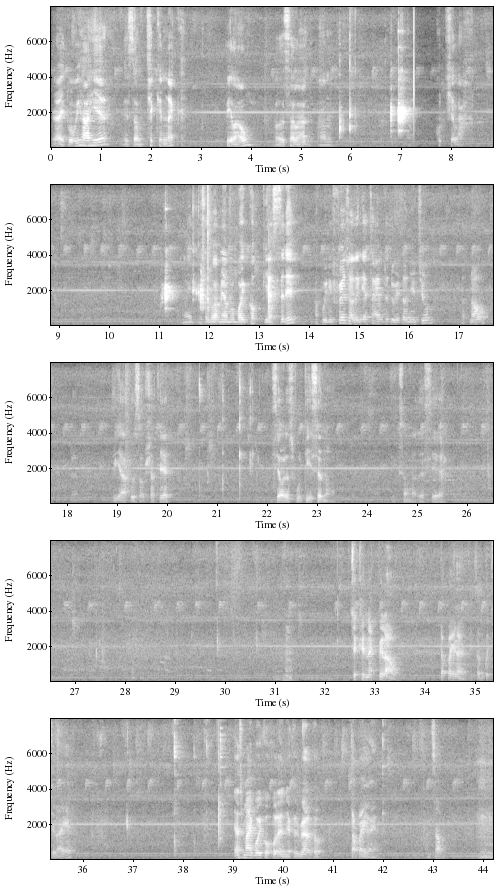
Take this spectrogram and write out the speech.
Right, what we have here is some chicken neck, peleau, a salad, and kuchila. Right, this is what me and my boy cooked yesterday. I put in the fridge, I didn't get time to do it on YouTube. But now, we have put some shot here. See how this food tastes now. Take some of this here. Chicken neck peleau. Tapay lang. Take some kuchila here. That's my boy Coco Lin. You could well cook. Tapay lang. And some. Mm.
